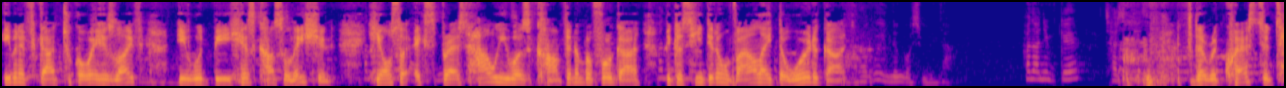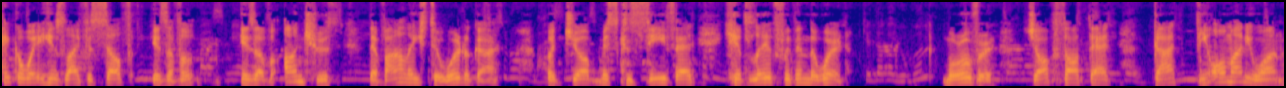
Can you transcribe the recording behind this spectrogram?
even if God took away his life, it would be his consolation. He also expressed how he was confident before God because he didn't violate the word of God. The request to take away his life itself is of, is of untruth that violates the word of God. But Job misconceived that he'd lived within the word. Moreover, Job thought that God, the Almighty One,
